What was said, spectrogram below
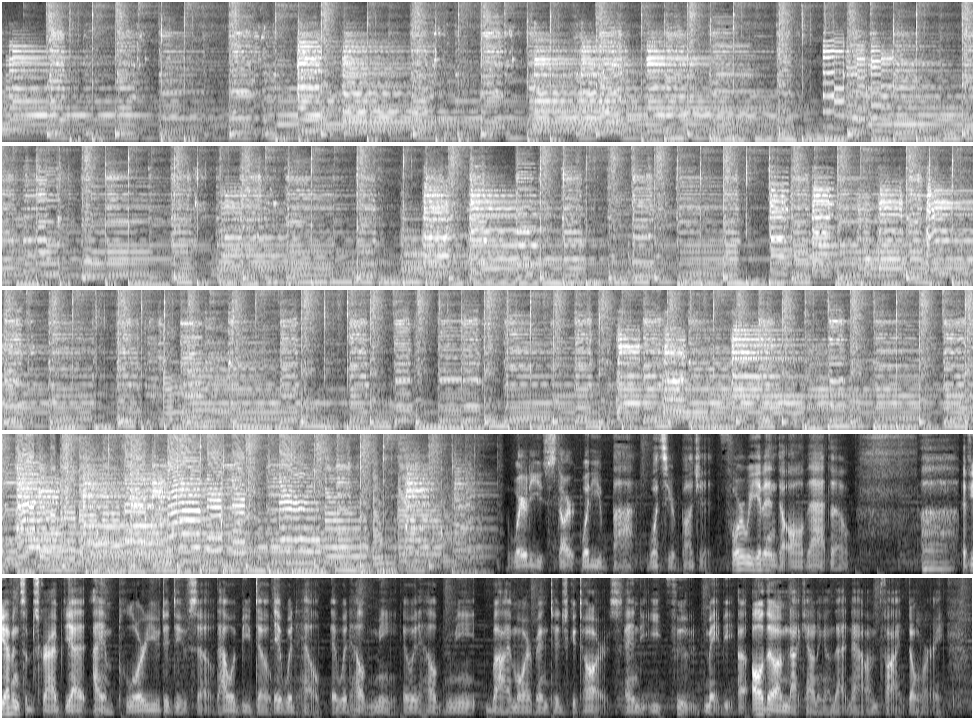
Where do you start? What do you buy? What's your budget? Before we get into all that, though, uh, if you haven't subscribed yet, I implore you to do so. That would be dope. It would help. It would help me. It would help me buy more vintage guitars and eat food, maybe. Uh, although I'm not counting on that now. I'm fine. Don't worry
